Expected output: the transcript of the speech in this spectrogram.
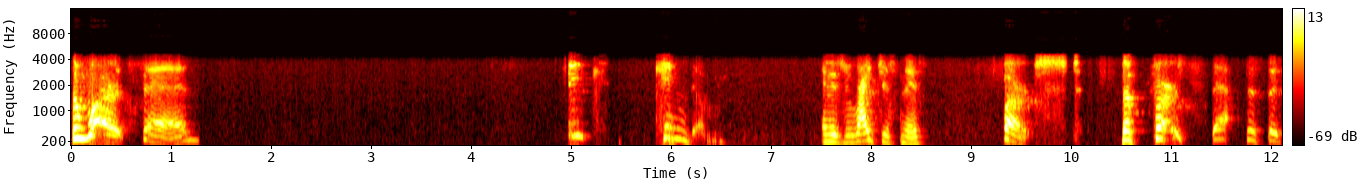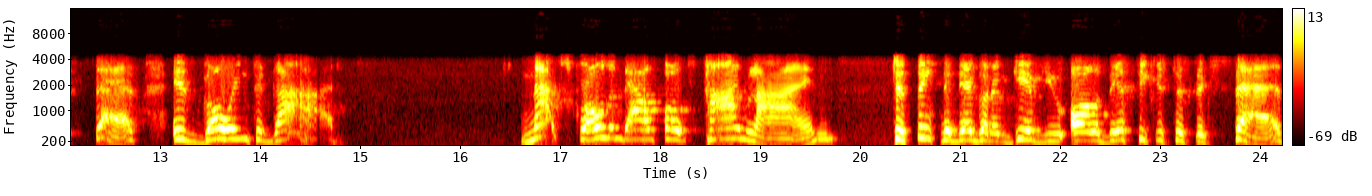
The word said, Seek kingdom and his righteousness first. The first step to success is going to God. Not scrolling down folks' timelines to think that they're going to give you all of their secrets to success,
